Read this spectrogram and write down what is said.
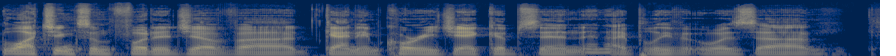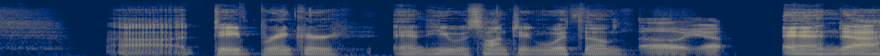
watching some footage of uh, a guy named Cory Jacobsen, and I believe it was uh, uh, Dave Brinker, and he was hunting with them. Oh, yep. And uh,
